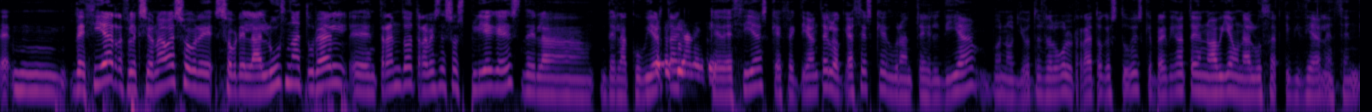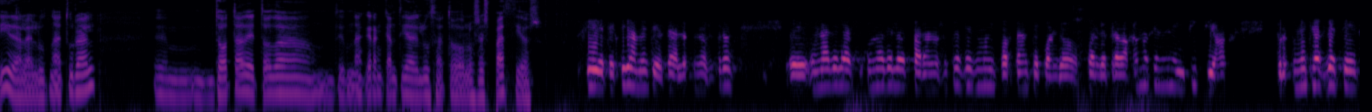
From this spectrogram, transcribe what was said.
eh, mm, decía, reflexionaba sobre, sobre la luz natural eh, entrando a través de esos pliegues de la, de la cubierta que decías que efectivamente lo que hace es que durante el día, bueno, yo desde luego el rato que estuve es que prácticamente no había una luz artificial encendida, la luz natural Em, dota de toda de una gran cantidad de luz a todos los espacios. Sí, efectivamente. O sea, nosotros eh, una de las uno de los para nosotros es muy importante cuando cuando trabajamos en un edificio muchas veces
